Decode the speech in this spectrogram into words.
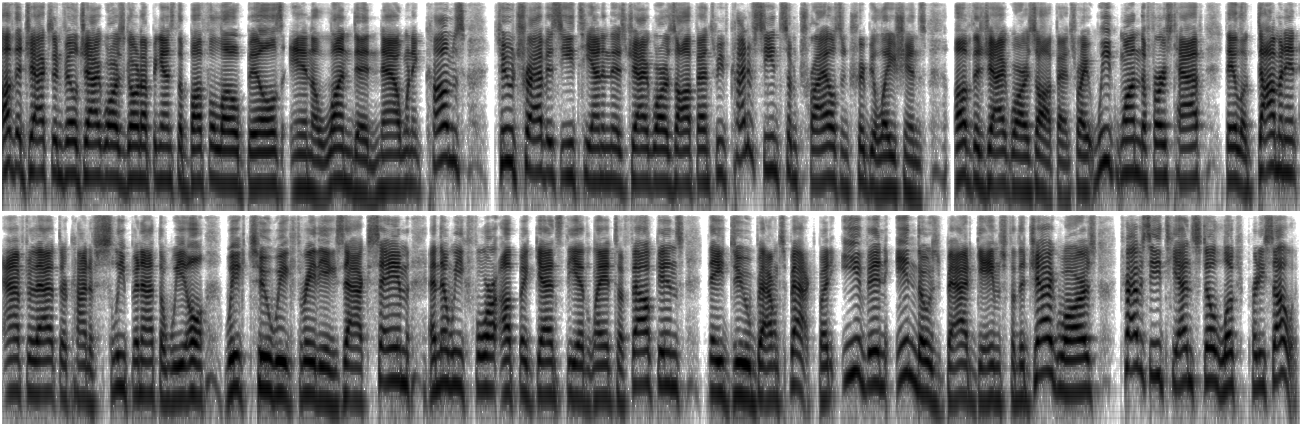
of the Jacksonville Jaguars going up against the Buffalo Bills in London. Now, when it comes to Travis Etienne in this Jaguars offense, we've kind of seen some trials and tribulations of the Jaguars offense, right? Week one, the first half, they look dominant. After that, they're kind of sleeping at the wheel. Week two, week three, the exact same. And then week four, up against the Atlanta Falcons, they do bounce back. But even in those bad games for the Jaguars, Travis Etienne still looked pretty solid.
